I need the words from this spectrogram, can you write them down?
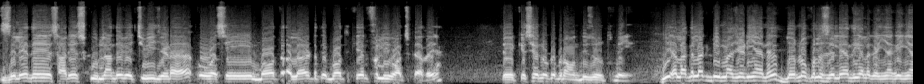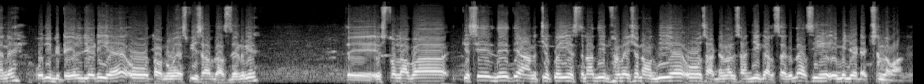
ਜ਼ਿਲ੍ਹੇ ਦੇ ਸਾਰੇ ਸਕੂਲਾਂ ਦੇ ਵਿੱਚ ਵੀ ਜਿਹੜਾ ਉਹ ਅਸੀਂ ਬਹੁਤ ਅਲਰਟ ਤੇ ਬਹੁਤ ਕੇਅਰਫੁਲੀ ਵਾਚ ਕਰ ਰਹੇ ਹਾਂ। ਤੇ ਕਿਸੇ ਨੂੰ ਘਬਰਾਉਣ ਦੀ ਜ਼ਰੂਰਤ ਨਹੀਂ ਹੈ। ਜੀ, ਅਲੱਗ-ਅਲੱਗ ਟੀਮਾਂ ਜਿਹੜੀਆਂ ਨੇ, ਦੋਨੋਂ ਪੁਲਿਸ ਜ਼ਿਲ੍ਹਿਆਂ ਦੀਆਂ ਲਗਾਈਆਂ ਗਈਆਂ ਨੇ। ਉਹਦੀ ਡਿਟੇਲ ਜਿਹੜੀ ਹੈ, ਉਹ ਤੁਹਾਨੂੰ ਐਸਪੀ ਸਾਹਿਬ ਦੱਸ ਦੇਣਗੇ। ਤੇ ਇਸ ਤੋਂ ਇਲਾਵਾ ਕਿਸੇ ਦੇ ਧਿਆਨ 'ਚ ਕੋਈ ਇਸ ਤਰ੍ਹਾਂ ਦੀ ਇਨਫੋਰਮੇਸ਼ਨ ਆਉਂਦੀ ਹੈ, ਉਹ ਸਾਡੇ ਨਾਲ ਸਾਂਝੀ ਕਰ ਸਕਦਾ, ਅਸੀਂ ਇਮੀਡੀਏਟ ਐਕਸ਼ਨ ਲਵਾਂਗੇ।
